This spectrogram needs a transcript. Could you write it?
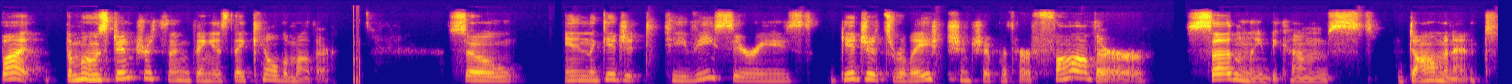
but the most interesting thing is they kill the mother. So in the Gidget TV series, Gidget's relationship with her father suddenly becomes dominant.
